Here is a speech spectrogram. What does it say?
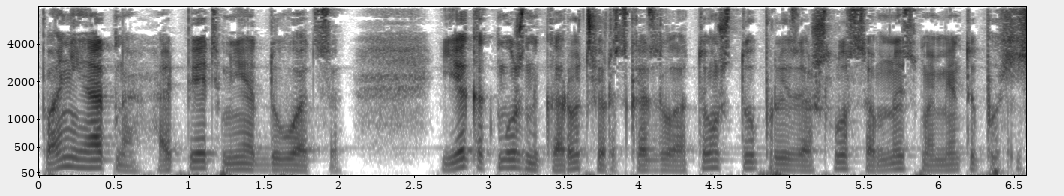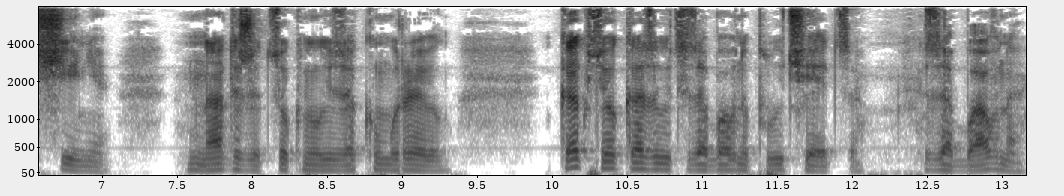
«Понятно, опять мне отдуваться». Я как можно короче рассказал о том, что произошло со мной с момента похищения. «Надо же», – цокнул языком Ревел. «Как все, оказывается, забавно получается». Забавно,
